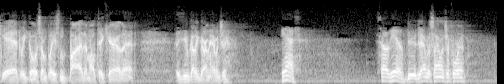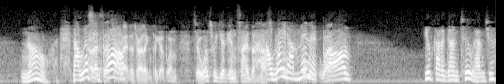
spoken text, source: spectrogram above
get. We go someplace and buy them. I'll take care of that. You've got a gun, haven't you? Yes. So have you. Do, do you have a silencer for it? No. Now listen, oh, that's, that's Paul. all right. That's all right. I can pick up one. So once we get inside the house. Now wait a we- minute, what? Paul. You've got a gun too, haven't you?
